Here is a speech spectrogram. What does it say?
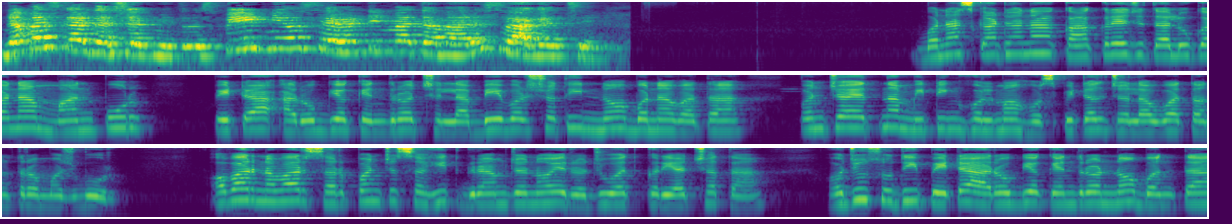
નમસ્કાર દર્શક મિત્રો સ્પીડ ન્યૂઝ સેવન્ટીનમાં તમારું સ્વાગત છે. બનાસકાંઠાના કાંકરેજ તાલુકાના માનપુર પેટા આરોગ્ય કેન્દ્ર છેલ્લા બે વર્ષથી ન બનાવાતા પંચાયતના મીટિંગ હોલમાં હોસ્પિટલ ચલાવવા તંત્ર મજબૂર. અવારનવાર સરપંચ સહિત ગ્રામજનોએ રજૂઆત કર્યા છતાં, હજુ સુધી પેટા આરોગ્ય કેન્દ્ર ન બનતા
